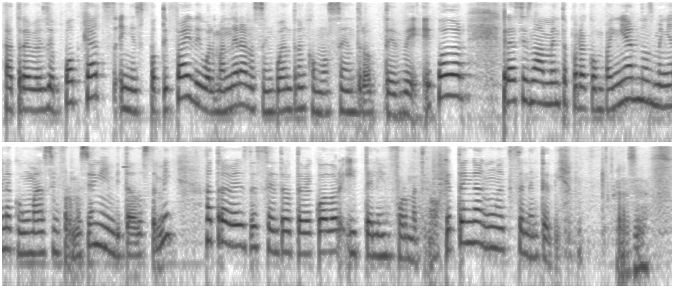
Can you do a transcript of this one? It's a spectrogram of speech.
a través de podcasts en Spotify. De igual manera nos encuentran como Centro TV Ecuador. Gracias nuevamente por acompañarnos. Mañana con más información e invitados también a través de Centro TV Ecuador y Teleinformativo. Que tengan un excelente día. Gracias.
